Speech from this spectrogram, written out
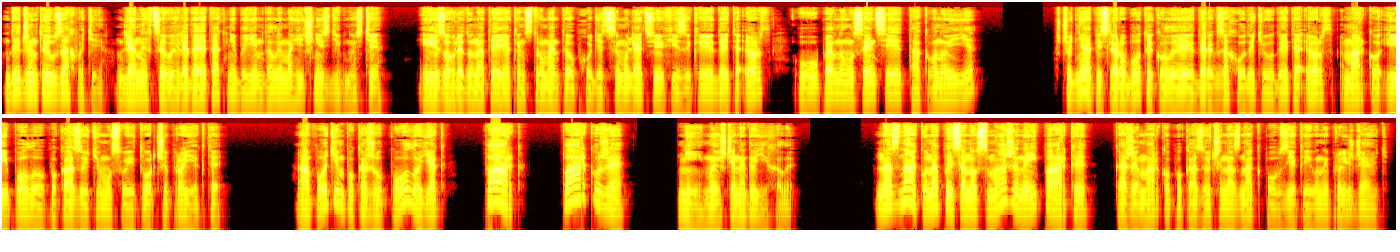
Дидженти у захваті для них це виглядає так, ніби їм дали магічні здібності. І з огляду на те, як інструменти обходять симуляцію фізики Data Earth, у певному сенсі так воно і є. Щодня після роботи, коли Дерек заходить у Data Earth, Марко і Поло показують йому свої творчі проєкти. А потім покажу Поло як парк, парк уже. Ні, ми ще не доїхали. На знаку написано смажений парки, каже Марко, показуючи на знак, повз який вони проїжджають.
